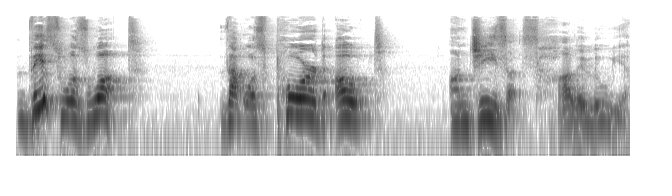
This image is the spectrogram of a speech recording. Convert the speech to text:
this was what that was poured out on Jesus. Hallelujah.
